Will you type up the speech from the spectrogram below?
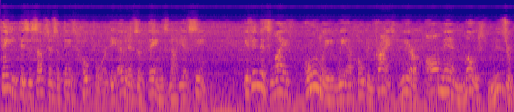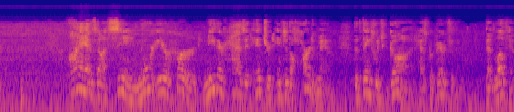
Faith is the substance of things hoped for, the evidence of things not yet seen. If in this life only we have hope in Christ, we are of all men most miserable. Eye has not seen, nor ear heard, neither has it entered into the heart of man, the things which God has prepared for them that love him.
